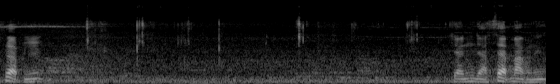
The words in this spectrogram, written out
แซ่บนี้แกงอยากแซ่บมากกว่านี้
